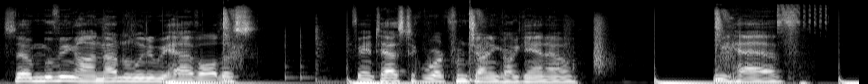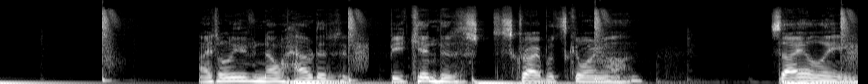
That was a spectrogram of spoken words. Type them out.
So moving on, not only do we have all this fantastic work from Johnny Gargano, we have I don't even know how to begin to describe what's going on. Xia Li,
